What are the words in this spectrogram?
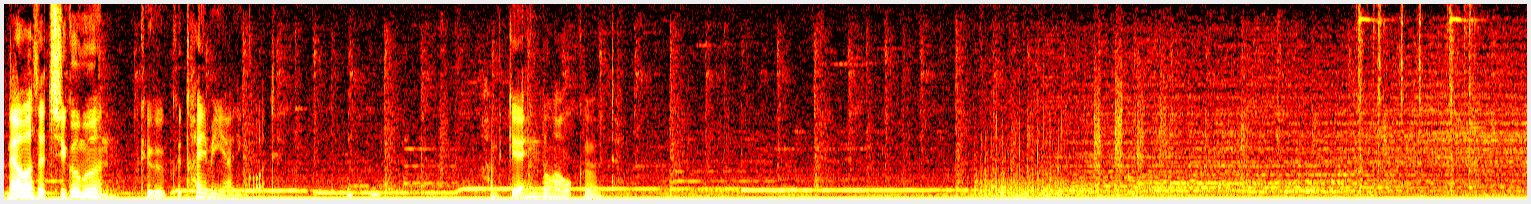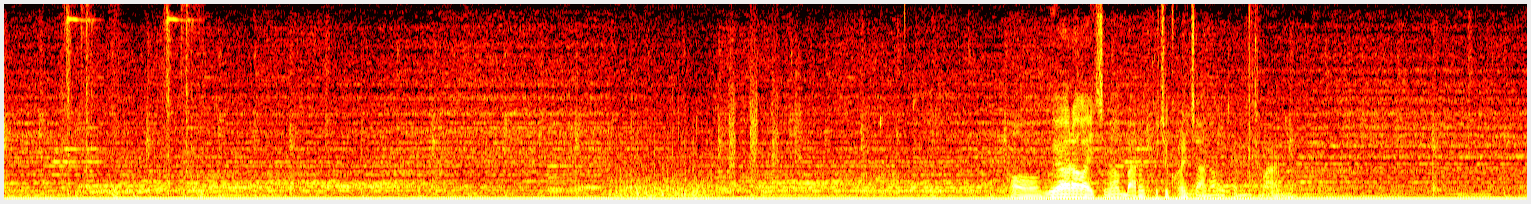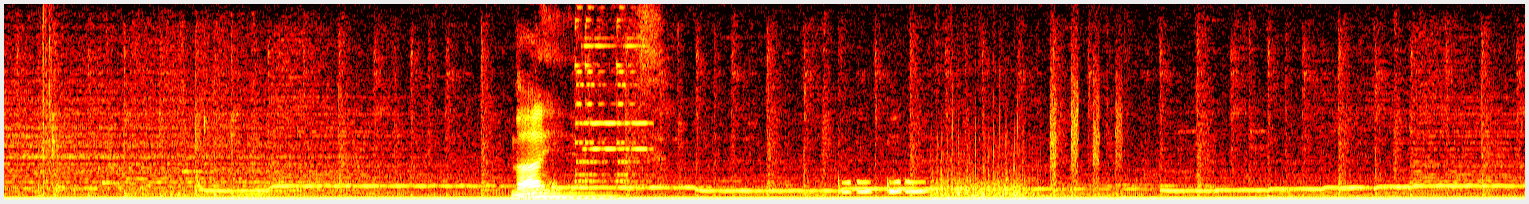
내가 봤을 때 지금은 그, 그, 그 타이밍이 아닌 것 같아. 함께 행동하고 그 위아라가 있지만 말을 굳이 걸지 않아도 되는구만. 나이.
